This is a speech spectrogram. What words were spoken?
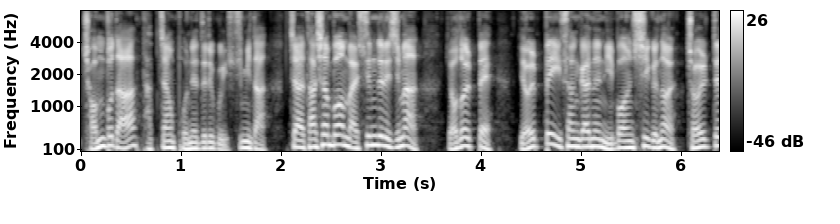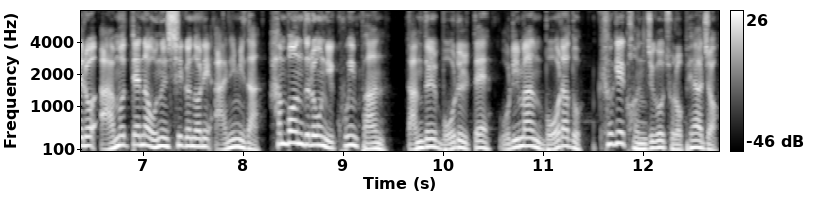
전부 다 답장 보내드리고 있습니다. 자, 다시 한번 말씀드리지만 8배, 10배 이상 가는 이번 시그널 절대로 아무 때나 오는 시그널이 아닙니다. 한 번 들어온 이 코인판 남들 모를 때 우리만 뭐라도 크게 건지고 졸업해야죠.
